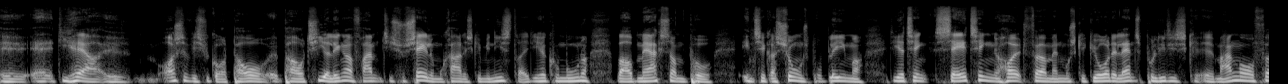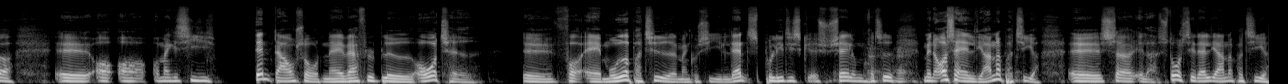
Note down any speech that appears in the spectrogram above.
øh, af de her, øh, også hvis vi går et par, år, øh, par årtier længere frem, de socialdemokratiske ministre i de her kommuner var opmærksomme på integrationsproblemer. De her ting sagde tingene højt, før man måske gjorde det landspolitisk øh, mange år før. Øh, og, og, og man kan sige, den dagsorden er i hvert fald blevet overtaget øh, for, af moderpartiet, at man kunne sige landspolitisk øh, Socialdemokratiet, ja, ja. men også af alle de andre partier, øh, så, eller stort set alle de andre partier.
